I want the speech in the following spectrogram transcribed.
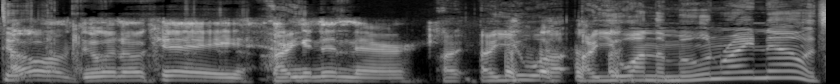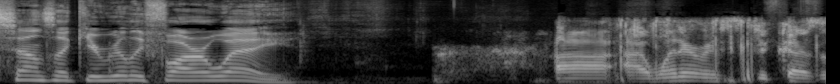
do- oh, I'm doing okay. Hanging in there. are, are you uh, are you on the moon right now? It sounds like you're really far away. Uh, I wonder if it's because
